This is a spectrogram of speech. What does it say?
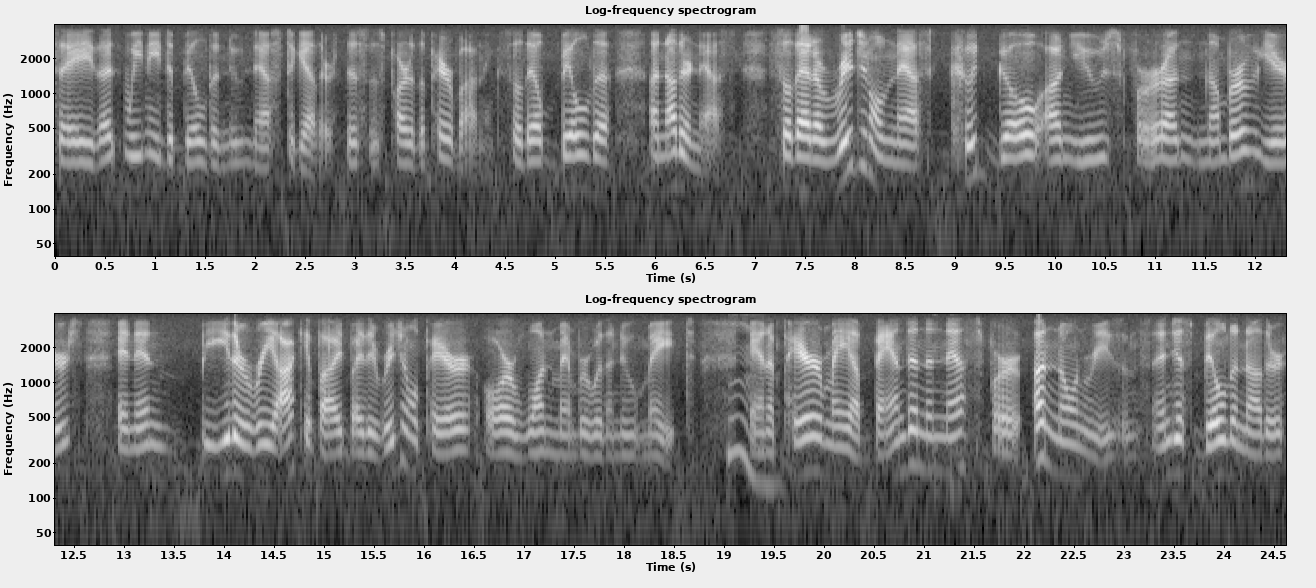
say that we need to build a new nest together. This is part of the pair bonding. So they'll build a, another nest. So that original nest could go unused for a number of years and then be either reoccupied by the original pair or one member with a new mate. Hmm. And a pair may abandon a nest for unknown reasons and just build another,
